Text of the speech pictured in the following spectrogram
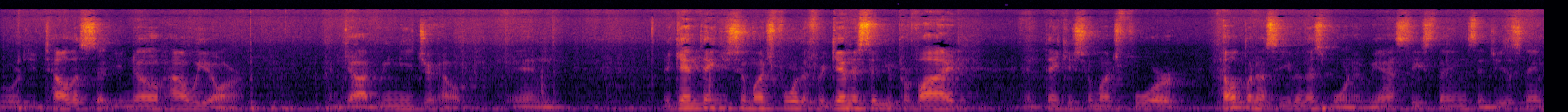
Lord, you tell us that you know how we are. And God, we need your help. And again, thank you so much for the forgiveness that you provide. And thank you so much for helping us even this morning. We ask these things in Jesus' name.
